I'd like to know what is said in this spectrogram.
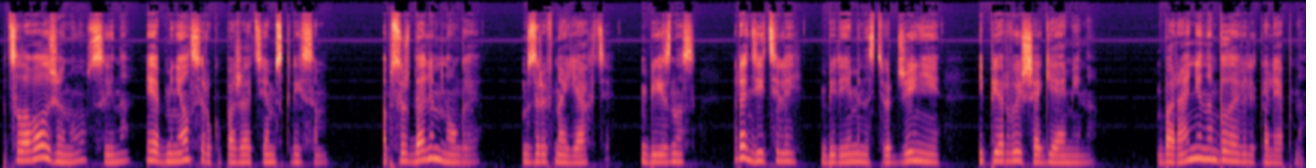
поцеловал жену, сына и обменялся рукопожатием с Крисом. Обсуждали многое. Взрыв на яхте, бизнес, родителей, беременность Вирджинии и первые шаги Амина. Баранина была великолепна.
